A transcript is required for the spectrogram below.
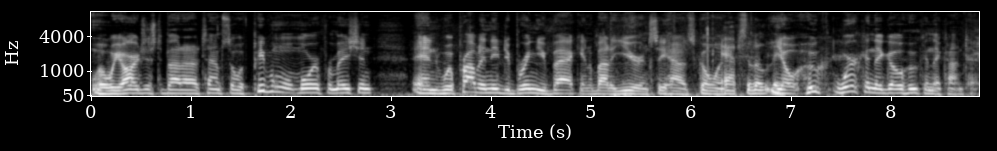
Well, we are just about out of time, so if people want more information, and we'll probably need to bring you back in about a year and see how it's going. Absolutely. You know, who, where can they go? Who can they contact?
